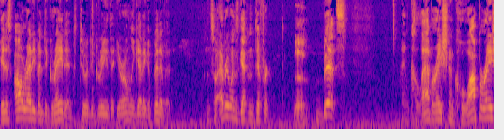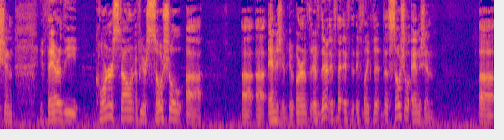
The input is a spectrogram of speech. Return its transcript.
it has already been degraded to a degree that you're only getting a bit of it. And so everyone's getting different bits and collaboration and cooperation, if they are the cornerstone of your social uh, uh, uh, engine, or if, if if, if, if like the, the social engine uh,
